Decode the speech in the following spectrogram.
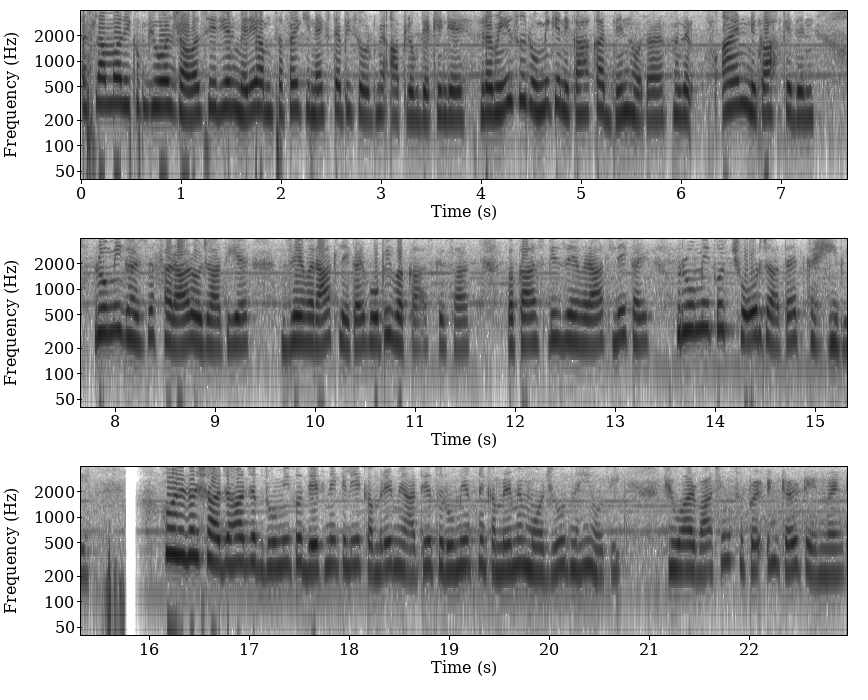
वालेकुम व्यूअर्स रावा सीरियल मेरे हम सफ़र की नेक्स्ट एपिसोड में आप लोग देखेंगे। रमीज़ और रूमी के निकाह का दिन होता है, मगर आन निकाह के दिन रूमी घर से फ़रार हो जाती है जेवरात लेकर, वो भी वकास के साथ। वकास भी जेवरात लेकर रूमी को छोड़ जाता है कहीं भी। और इधर शाहजहाँ जब रूमी को देखने के लिए कमरे में आती है तो रूमी अपने कमरे में मौजूद नहीं होती। You are watching super entertainment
